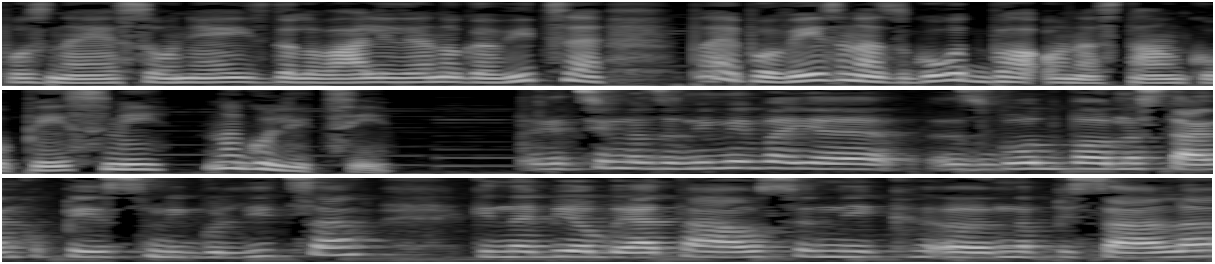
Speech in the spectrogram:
pozneje so v njej izdelovali le nogavice, pa je povezana zgodba o nastanku pesmi na Golici. Recimo, zanimiva je zgodba o nastanku pesmi Golica, ki naj bi jo brata Avsenik eh, napisala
